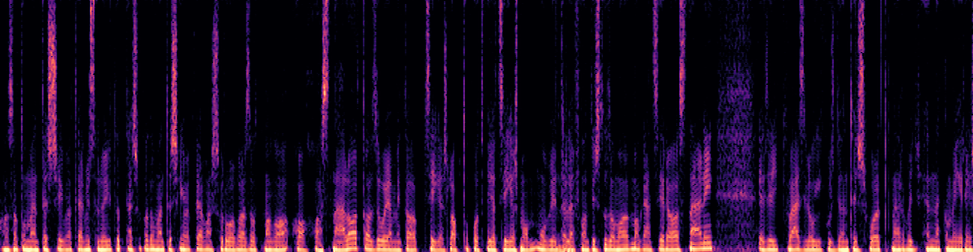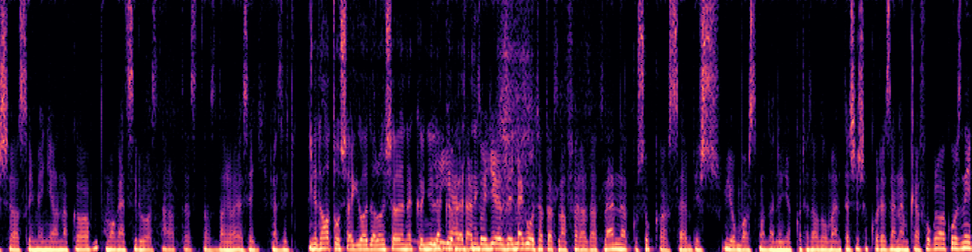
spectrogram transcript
az adómentességben, a természetesen juttatások adómentességben fel van sorolva az ott maga a használat, az olyan, mint a céges laptopot vagy a céges mobiltelefont is tudom a magáncélra használni. Ez egy kvázi logikus döntés volt, mert hogy ennek a mérése az, hogy mennyi annak a, a magánszülő használat, ez, az nagyon, ez egy, ez egy igen, a hatósági oldalon se lenne könnyű Igen, lekövetni. tehát hogy ez egy megoldhatatlan feladat lenne, akkor sokkal szebb és jobb azt mondani, hogy akkor ez adómentes, és akkor ezzel nem kell foglalkozni.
